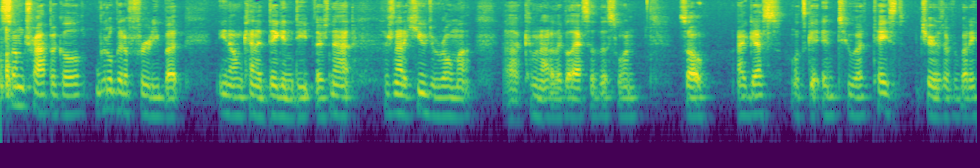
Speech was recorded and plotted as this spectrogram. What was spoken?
some tropical, a little bit of fruity, but you know I'm kind of digging deep. There's not there's not a huge aroma uh, coming out of the glass of this one. So I guess let's get into a taste. Cheers, everybody.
